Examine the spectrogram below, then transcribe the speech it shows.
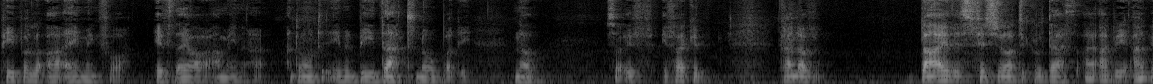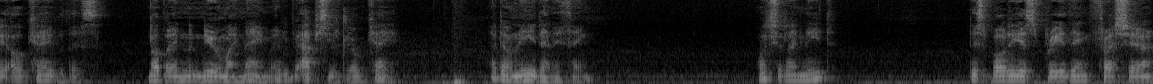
people are aiming for, if they are. I mean, I, I don't want to even be that nobody. No. So if if I could kind of die this physiological death, I, I'd be I'd be okay with this. Nobody kn- knew my name. It would be absolutely okay. I don't need anything. What should I need? This body is breathing fresh air.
